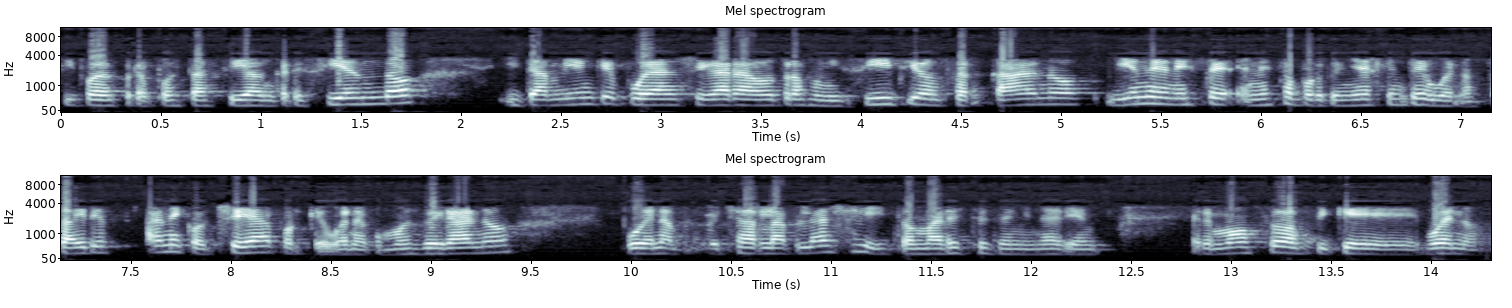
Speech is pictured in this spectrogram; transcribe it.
tipo de propuestas sigan creciendo y también que puedan llegar a otros municipios cercanos. Viene en, este, en esta oportunidad gente de Buenos Aires a Necochea, porque bueno, como es verano, pueden aprovechar la playa y tomar este seminario hermoso, así que bueno,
